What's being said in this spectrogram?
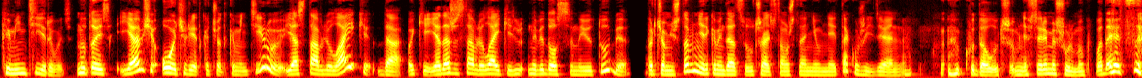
комментировать. Ну, то есть, я вообще очень редко что-то комментирую. Я ставлю лайки, да, окей. Я даже ставлю лайки на видосы на Ютубе. Причем не чтобы мне рекомендации улучшать, потому что они у меня и так уже идеальны. Куда лучше. У меня все время Шульман попадается.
